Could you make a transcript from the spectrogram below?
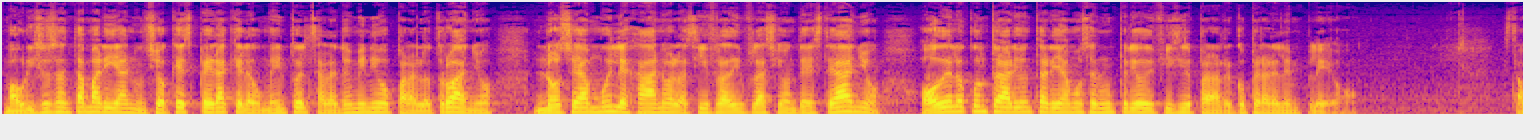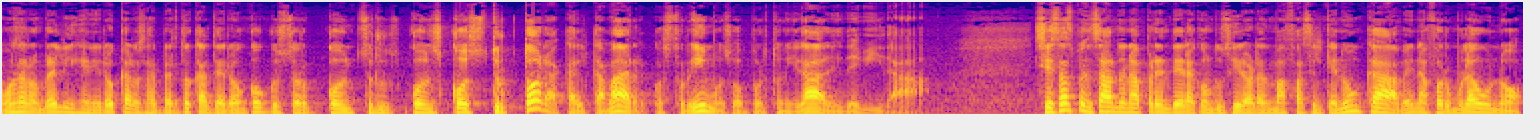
Mauricio Santamaría, anunció que espera que el aumento del salario mínimo para el otro año no sea muy lejano a la cifra de inflación de este año, o de lo contrario entraríamos en un periodo difícil para recuperar el empleo. Estamos a nombre del ingeniero Carlos Alberto Calderón, con constructora Calcamar. Construimos oportunidades de vida. Si estás pensando en aprender a conducir ahora es más fácil que nunca, ven a Fórmula 1,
